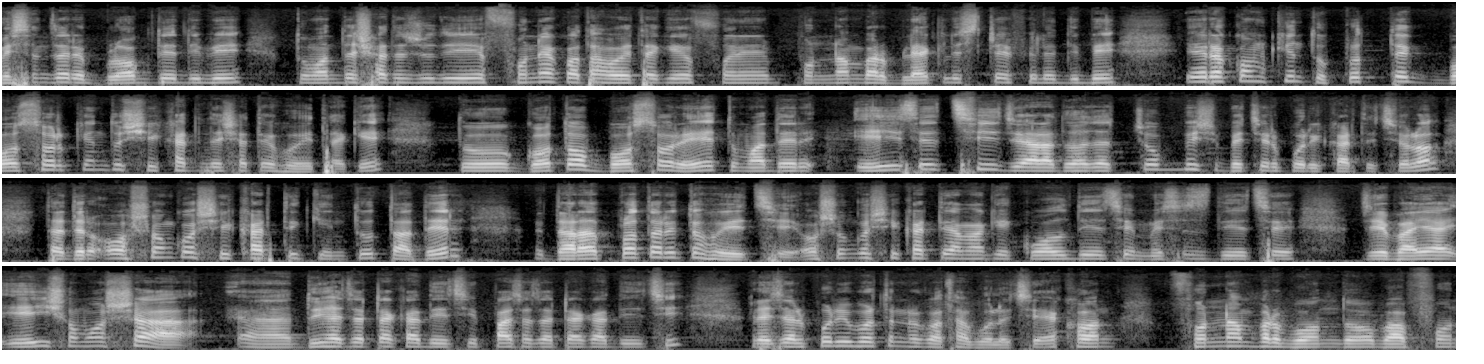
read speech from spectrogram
মেসেঞ্জারে ব্লক দিয়ে দিবে, তোমাদের সাথে যদি ফোনে কথা হয়ে থাকে, ফোনে ফোন নাম্বার ব্ল্যাক লিস্টে ফেলে দিবে। এরকম কিন্তু প্রত্যেক বছর কিন্তু শিক্ষার্থীদের সাথে হয়ে থাকে। তো গত বছরে তোমাদের এইচএসসি যারা দু হাজার চব্বিশ বেচের পরীক্ষার্থী ছিল তাদের অসংখ্য শিক্ষার্থী কিন্তু তাদের দ্বারা প্রতারিত হয়েছে। অসংখ্য শিক্ষার্থী আমাকে কল দিয়েছে মেসেজ দিয়েছে যে, ভাইয়া, এই সমস্যা দুই হাজার টাকা দিয়েছি, পাঁচ হাজার টাকা দিয়েছি রেজাল্ট পরিবর্তনের কথা বলেছে। এখন ফোন নাম্বার বন্ধ বা ফোন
